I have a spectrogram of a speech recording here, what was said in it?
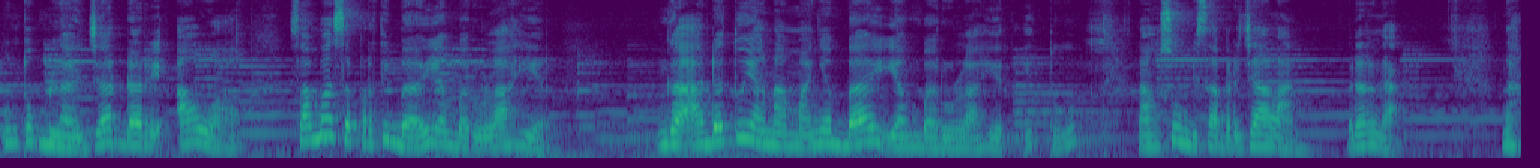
untuk belajar dari awal sama seperti bayi yang baru lahir. Nggak ada tuh yang namanya bayi yang baru lahir itu langsung bisa berjalan. Benar nggak? Nah,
